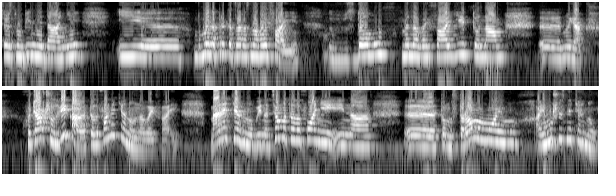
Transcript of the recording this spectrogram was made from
Через мобільні дані. І, е, бо ми, наприклад, зараз на Wi-Fi. З дому ми на Wi-Fi, то нам, е, ну як, Хоча в чоловіка телефон не тягнув на Wi-Fi. Мене тягнув і на цьому телефоні, і на е, тому старому моєму, а йому щось не тягнув.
